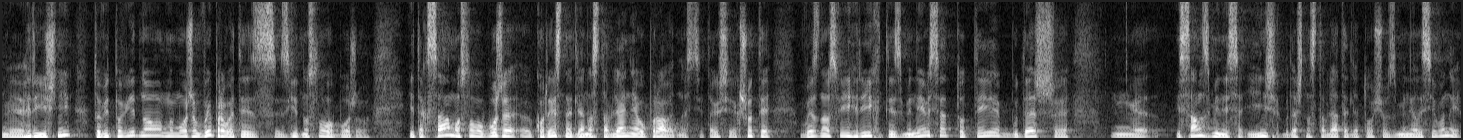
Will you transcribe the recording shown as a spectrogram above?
е, грішні, то відповідно ми можемо виправити згідно Слова Божого. І так само Слово Боже е, корисне для наставляння у праведності. Так що, якщо ти визнав свій гріх, ти змінився, то ти будеш е, і сам змінишся, і інших будеш наставляти для того, щоб змінилися і вони.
